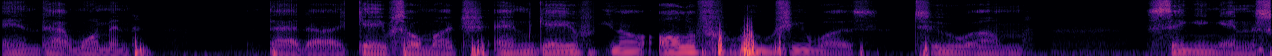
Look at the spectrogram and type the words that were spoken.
and that woman that uh, gave so much and gave, you know, all of who she was to um, singing and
